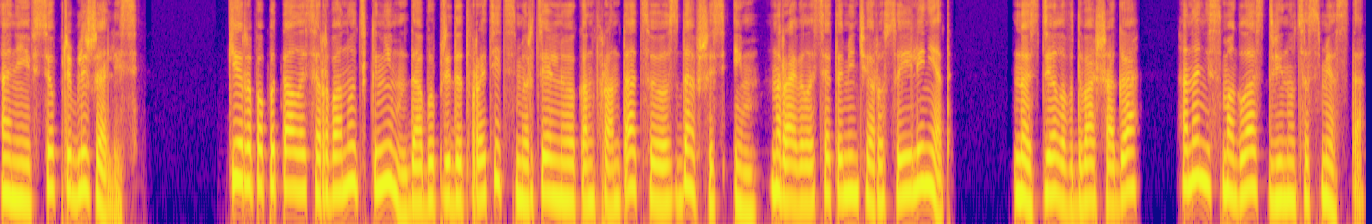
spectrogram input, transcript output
Они все приближались. Кира попыталась рвануть к ним, дабы предотвратить смертельную конфронтацию, сдавшись им, нравилось это Минчарусу или нет. Но, сделав два шага, она не смогла сдвинуться с места.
